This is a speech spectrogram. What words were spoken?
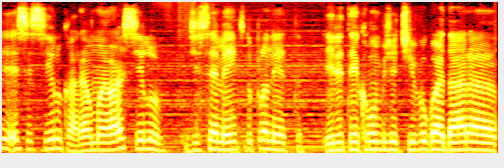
E Esse silo, cara, é o maior silo de sementes do planeta. Ele tem como objetivo guardar a,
